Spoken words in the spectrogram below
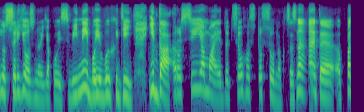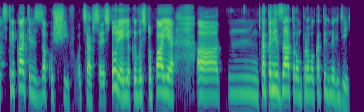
ну серйозної якоїсь війни, бойових дій. І да, Росія має до цього стосунок. Це знаєте, підстрікатель з-за кущів. Оця вся історія, який виступає а, каталізатором провокативних дій.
